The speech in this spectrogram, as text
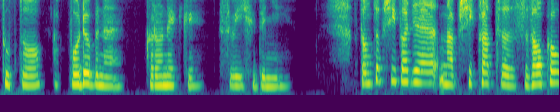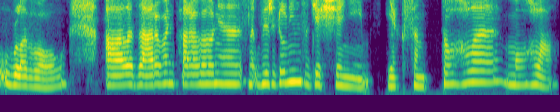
tuto a podobné kroniky svých dní? V tomto případě například s velkou úlevou, ale zároveň paralelně s neuvěřitelným zděšením, jak jsem tohle mohla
